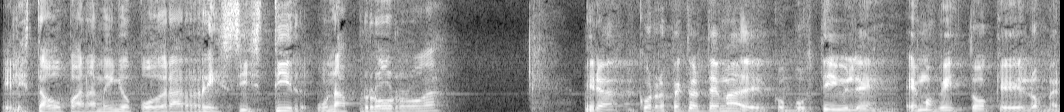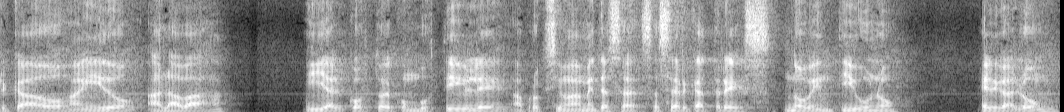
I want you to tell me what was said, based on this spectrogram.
¿El Estado panameño podrá resistir una prórroga? Mira, con respecto al tema del combustible, hemos visto que los mercados han ido a la baja y el costo de combustible aproximadamente se acerca a 3.91 el galón.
